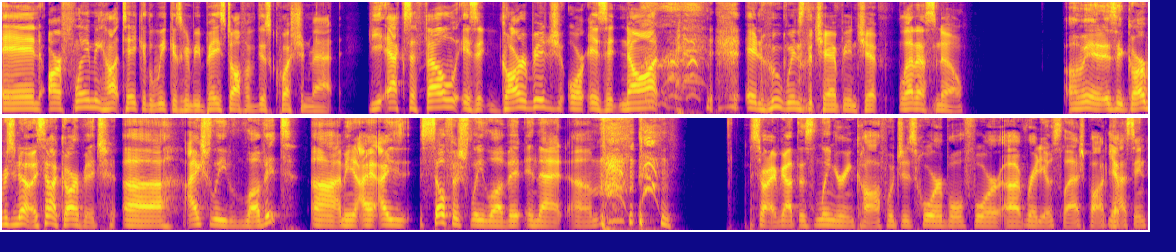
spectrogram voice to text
And our flaming hot take of the week is going to be based off of this question, Matt. The XFL, is it garbage or is it not? and who wins the championship? Let us know. Oh man, is it garbage? No, it's not garbage. Uh, I actually love it. Uh, I mean, I, I selfishly love it in that. Um, sorry, I've got this lingering cough, which is horrible for uh, radio slash podcasting.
